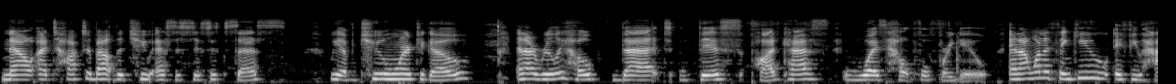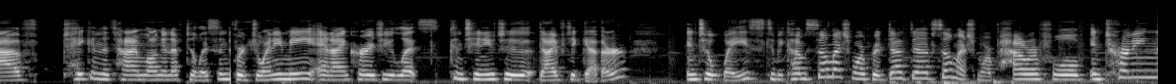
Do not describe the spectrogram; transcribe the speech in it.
Now, I talked about the two S's to success. We have two more to go. And I really hope that this podcast was helpful for you. And I want to thank you if you have taken the time long enough to listen for joining me. And I encourage you, let's continue to dive together into ways to become so much more productive, so much more powerful in turning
